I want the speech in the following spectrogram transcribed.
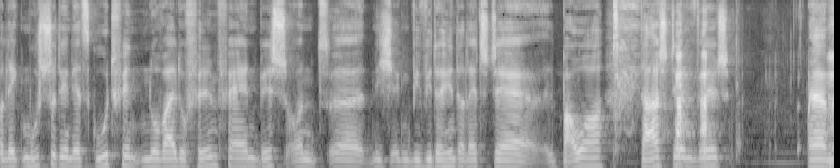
überlegt, musst du den jetzt gut finden, nur weil du Filmfan bist und äh, nicht irgendwie wie der hinterletzte Bauer dastehen willst. ähm,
